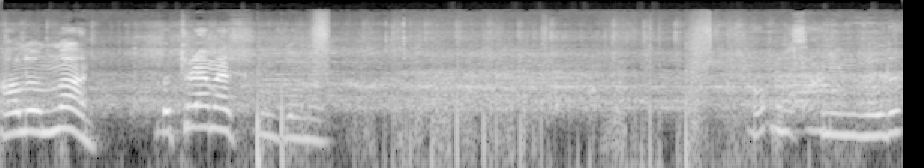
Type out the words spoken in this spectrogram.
Alın lan. Götüremezsiniz onu. 60 saniyemiz kaldı.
